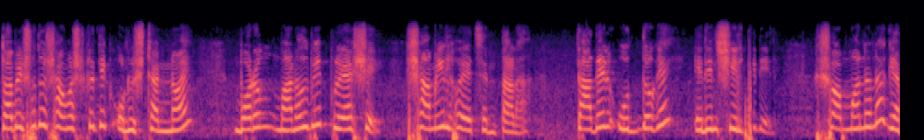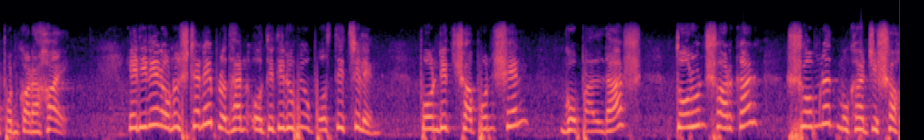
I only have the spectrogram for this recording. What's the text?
তবে শুধু সাংস্কৃতিক অনুষ্ঠান নয়, বরং মানবিক প্রয়াসে সামিল হয়েছেন তারা। তাদের উদ্যোগে এদিন শিল্পীদের সম্মাননা জ্ঞাপন করা হয়। এদিনের অনুষ্ঠানে প্রধান অতিথিরূপে উপস্থিত ছিলেন পণ্ডিত স্বপন সেন, গোপাল দাস, তরুণ সরকার সোমনাথ মুখার্জি সহ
